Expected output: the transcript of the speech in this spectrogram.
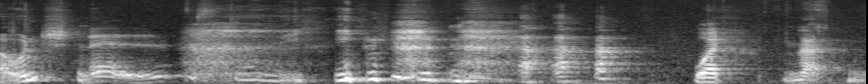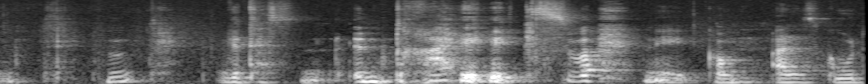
Und schnell bist du nicht. What? Na, hm? Wir testen in drei, zwei. Nee, komm, alles gut.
